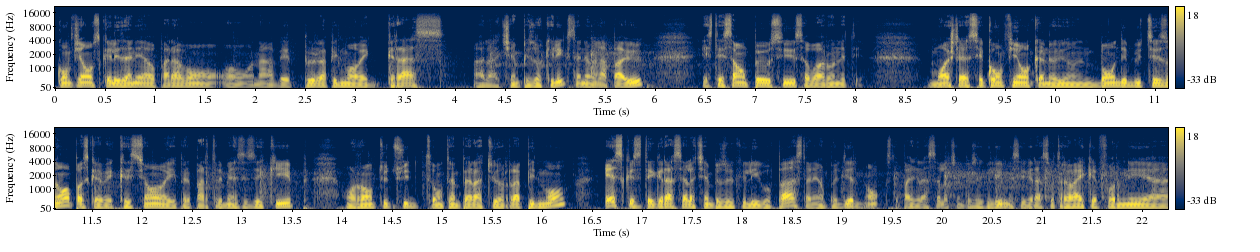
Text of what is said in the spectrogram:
Confiance que les années auparavant, on avait plus rapidement avec grâce à la Champions League. Cette année, on ne l'a pas eu. Et c'était ça, on peut aussi savoir où on était. Moi, j'étais assez confiant qu'on a eu un bon début de saison parce qu'avec Christian, il prépare très bien ses équipes. On rentre tout de suite en température rapidement. Est-ce que c'était grâce à la Champions League ou pas? Cette année, on peut dire non, ce n'était pas grâce à la Champions League, mais c'est grâce au travail est fourni euh,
